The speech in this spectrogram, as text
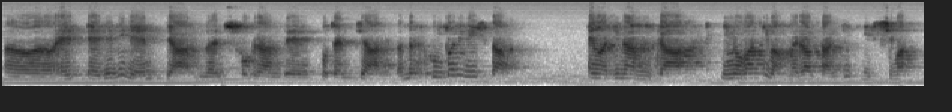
uh, ed, evidenzia il suo grande potenziale. Dal mio punto di vista è una dinamica innovativa ma in realtà antichissima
